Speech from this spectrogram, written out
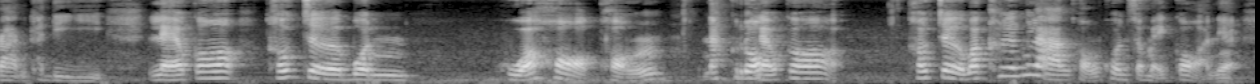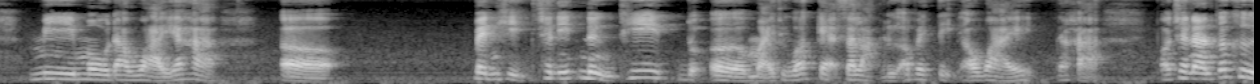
ราณคดี แล้วก็เขาเจอบนหัวหอกของนักรบแล้วก็เขาเจอว่าเครื่องรางของคนสมัยก่อนเนี่ยมีโมดาไวท์อะค่ะเอ่อเป็นหินชนิดหนึ่งที่เอ่อหมายถึงว่าแกะสลักหรือเอาไปติดเอาไว้นะคะ เพราะฉะนั้นก็คือ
